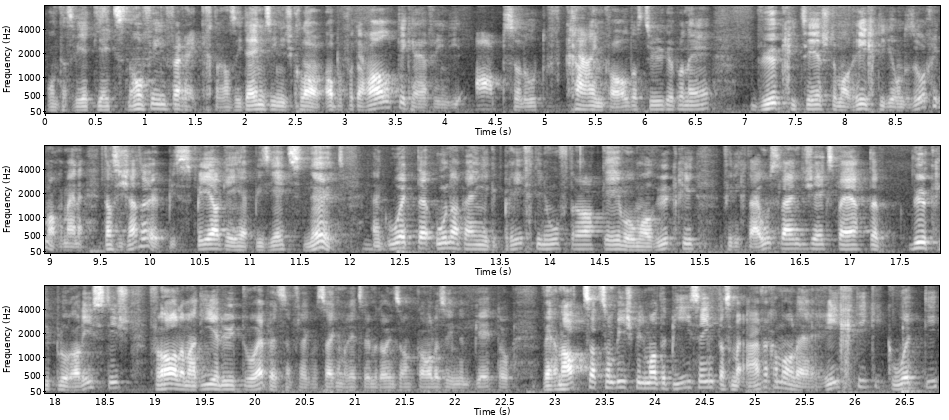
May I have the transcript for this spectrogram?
und das wird jetzt noch viel verreckter. Also in dem Sinne ist klar. Aber von der Haltung her finde ich absolut auf keinen Fall das Zeug übernehmen wirklich zuerst einmal richtige Untersuchung machen. Ich meine, das ist auch so etwas. Das BAG hat bis jetzt nicht einen guten, unabhängigen Bericht in Auftrag gegeben, wo mal wirklich, vielleicht auch ausländische Experten, wirklich pluralistisch, vor allem auch die Leute, die eben, sagen wir jetzt, wenn wir hier in St. Gallen sind, in Pietro Vernazza zum Beispiel mal dabei sind, dass man einfach mal eine richtige, gute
